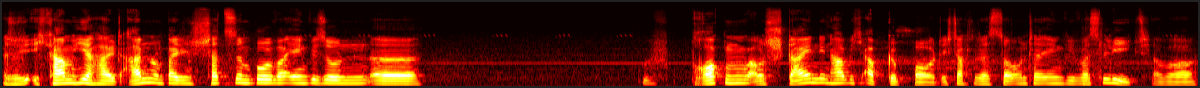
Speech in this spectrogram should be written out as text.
Also ich kam hier halt an und bei dem Schatzsymbol war irgendwie so ein äh, Brocken aus Stein, den habe ich abgebaut. Ich dachte, dass da unter irgendwie was liegt, aber...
